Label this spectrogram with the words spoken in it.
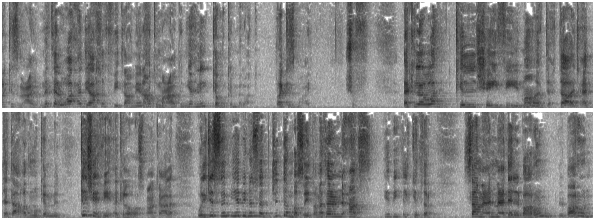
ركز معي متى الواحد ياخذ فيتامينات ومعادن؟ يعني كمكملات. ركز معي شوف. أكل الله كل شيء فيه. ما تحتاج حتى تاخذ مكمل. كل شيء فيه أكل الله سبحانه وتعالى. والجسم يبي نسب جدا بسيطة. مثلا النحاس. يبي الكثر. سامع عن معدن البارون؟ البارون.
